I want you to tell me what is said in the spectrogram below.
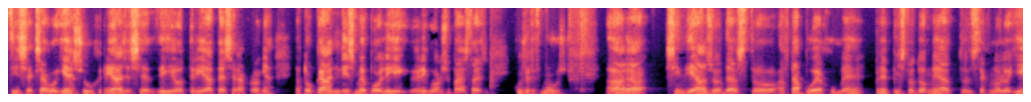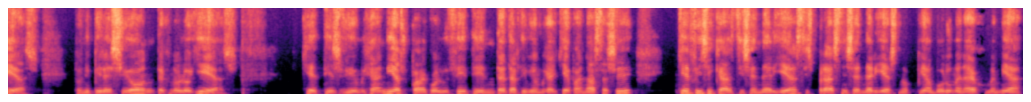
τις εξαγωγές σου χρειάζεσαι 2, 3, 4 χρόνια να το κάνεις με πολύ γρήγορους επαναστατικούς ρυθμούς. Άρα συνδυάζοντας το, αυτά που έχουμε πρέπει στον τομέα της τεχνολογίας, των υπηρεσιών τεχνολογίας και της βιομηχανίας που παρακολουθεί την τέταρτη βιομηχανική επανάσταση και φυσικά της ενέργειας, της πράσινης ενέργειας στην οποία μπορούμε να έχουμε μια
